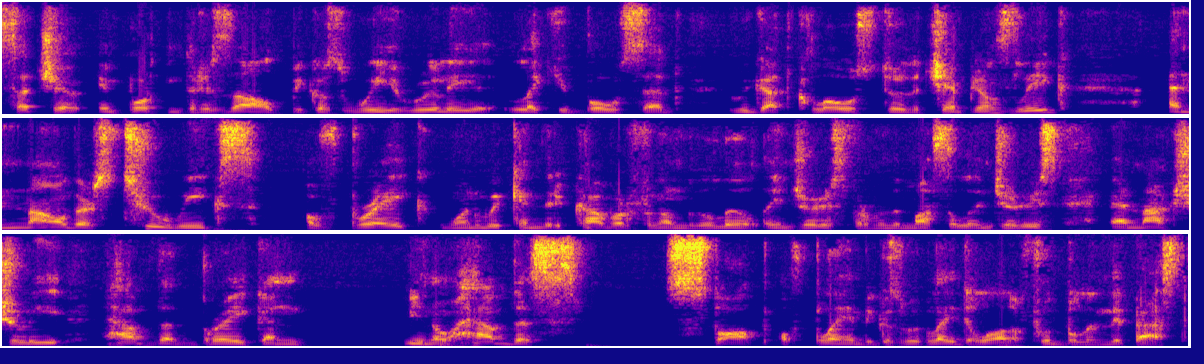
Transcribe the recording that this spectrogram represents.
such an important result because we really like you both said we got close to the champions league and now there's two weeks of break when we can recover from the little injuries, from the muscle injuries, and actually have that break and you know, have this stop of playing because we played a lot of football in the past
